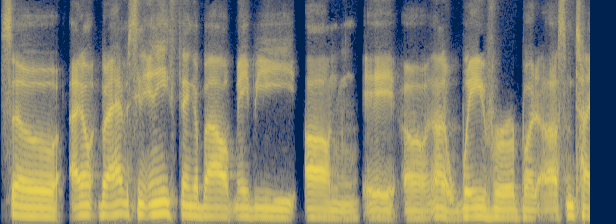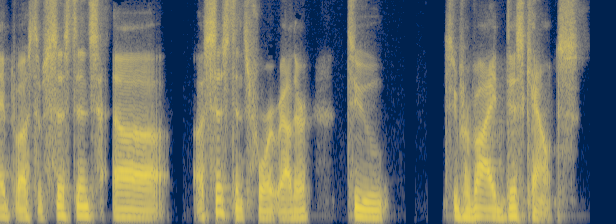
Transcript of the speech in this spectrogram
so I don't but I haven't seen anything about maybe um a uh, not a waiver, but uh, some type of subsistence uh assistance for it rather to to provide discounts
